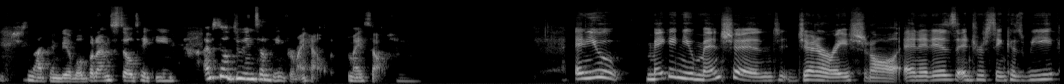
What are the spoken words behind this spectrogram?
she's not going to be able, but I'm still taking I'm still doing something for my health myself. And you Megan, you mentioned generational, and it is interesting because we,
